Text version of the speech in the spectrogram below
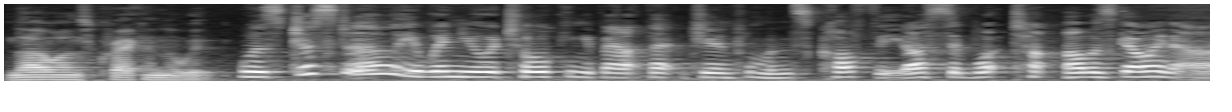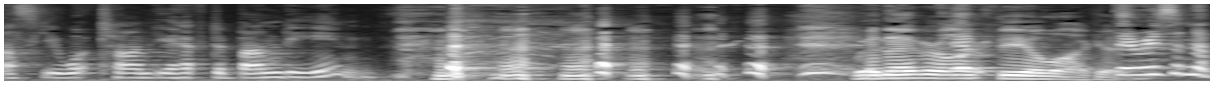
No one's cracking the whip. Was just earlier when you were talking about that gentleman's coffee. I said, "What time?" I was going to ask you, "What time do you have to Bundy in?" Whenever I feel like it. There isn't a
